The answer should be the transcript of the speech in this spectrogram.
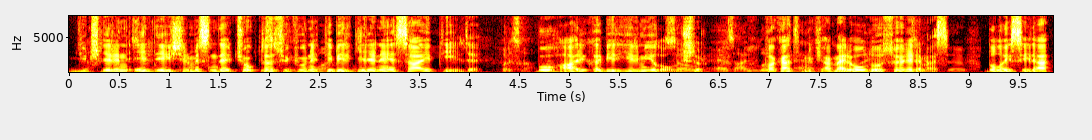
güçlerin el değiştirmesinde çok da sükunetli bir geleneğe sahip değildi. Bu harika bir 20 yıl olmuştur. Fakat mükemmel olduğu söylenemez. Dolayısıyla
